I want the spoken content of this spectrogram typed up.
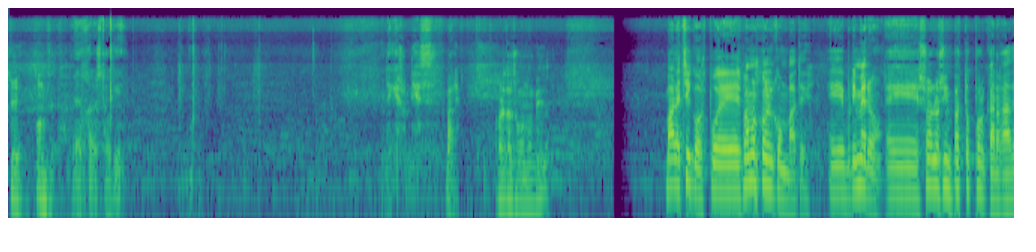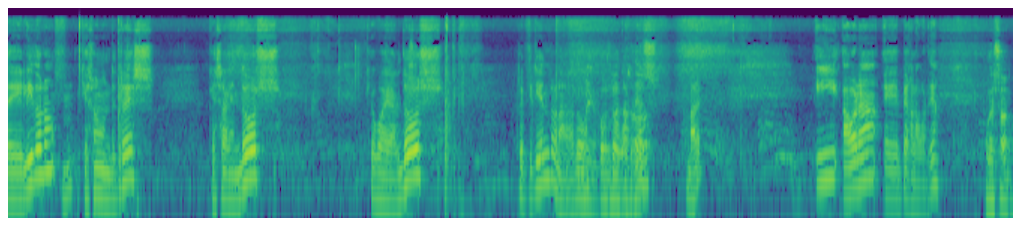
Sí, 11. Voy a dejar esto aquí. De que son 10. Vale. Corta un segundo un vídeo. Vale, chicos, pues vamos con el combate. Eh, primero, eh, son los impactos por carga del ídolo, que son un de 3, que salen 2, que voy al 2, repitiendo, nada, 2, Venga, pues dos matas a guardias. dos. Vale. Y ahora eh, pega la guardia. Pues son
